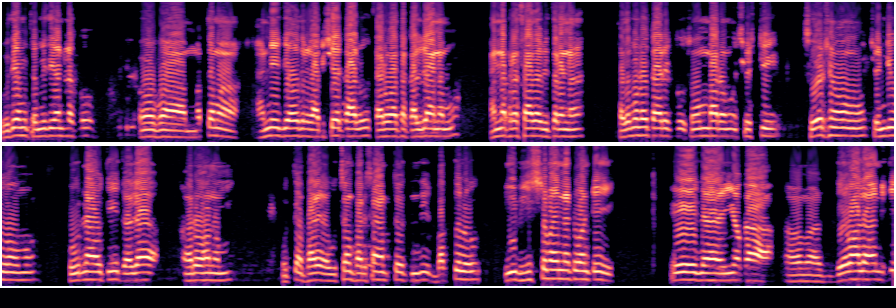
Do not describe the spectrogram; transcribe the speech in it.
ఉదయం తొమ్మిది గంటలకు మొత్తం అన్ని దేవతలకు అభిషేకాలు తర్వాత కళ్యాణము అన్నప్రసాద వితరణ పదమూడవ తారీఖు సోమవారం షష్ఠి సుదర్శనము చండీ హోమము పూర్ణావతి ధ్వజారోహణం ఉత్సవ పరి- ఉత్సవం పరిసమాప్తి అవుతుంది. భక్తులు ఈ విశిష్టమైనటువంటి ఈ ఈ యొక్క దేవాలయానికి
